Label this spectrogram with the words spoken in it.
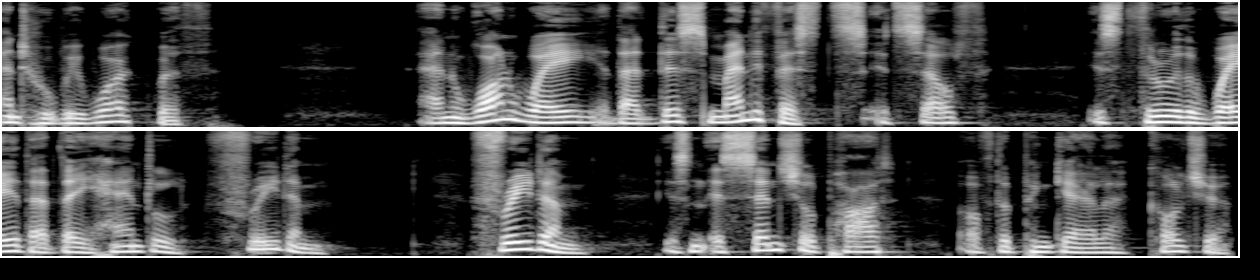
and who we work with. And one way that this manifests itself is through the way that they handle freedom. Freedom is an essential part of the Pingala culture.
